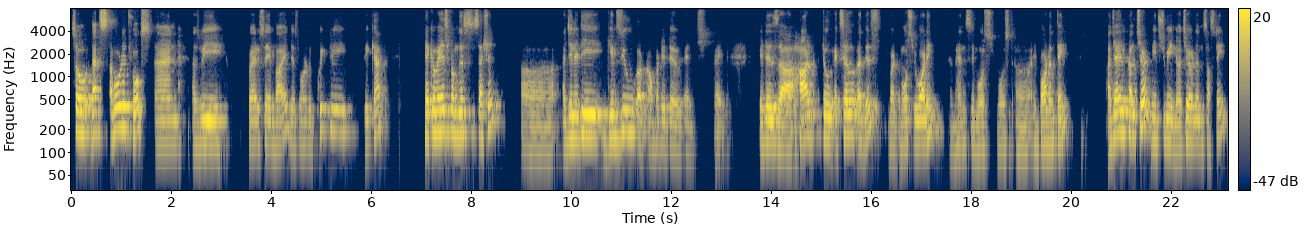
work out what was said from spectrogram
So that's about it, folks. And as we try to say bye, just wanted to quickly recap. Takeaways from this session. Uh, agility gives you a competitive edge, right? It is uh, hard to excel at this, but most rewarding and hence the most, most uh, important thing. Agile culture needs to be nurtured and sustained.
